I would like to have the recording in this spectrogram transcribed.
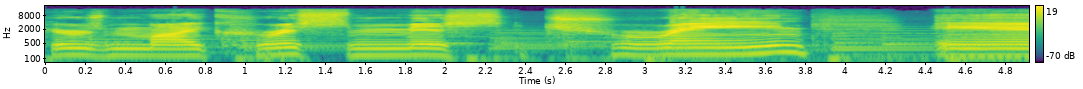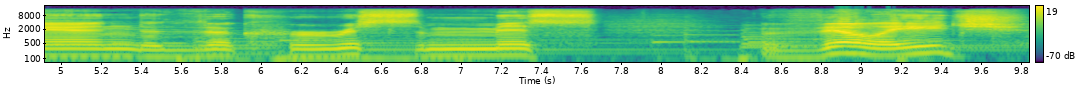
Here's my Christmas train and the Christmas village.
